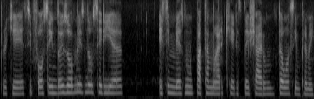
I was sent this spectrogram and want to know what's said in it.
Porque se fossem dois homens, não seria esse mesmo patamar que eles deixaram tão assim para mim.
